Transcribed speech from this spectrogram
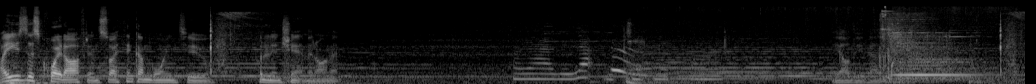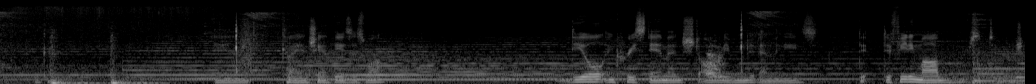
I use this quite often, so I think I'm going to put an enchantment on it. I have a lot of enchantment on it. Yeah, I'll do that. Can I enchant these as well? Deal increased damage to already wounded enemies. De defeating mob. There's some temper check.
